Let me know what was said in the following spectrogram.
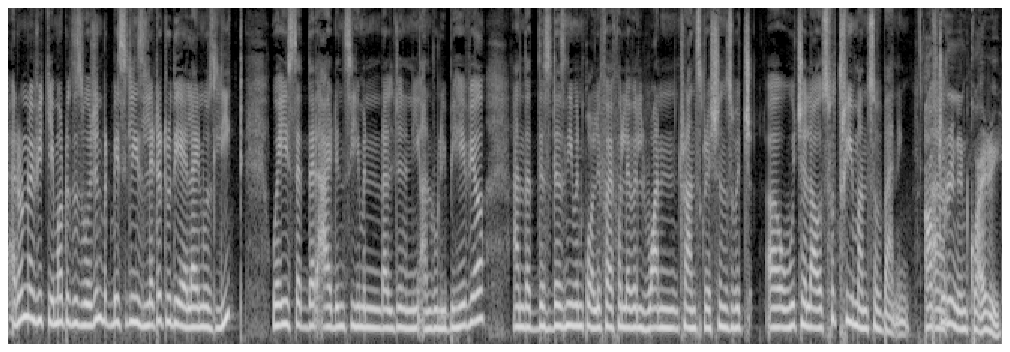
I don't know if he came out with his version, but basically his letter to the airline was leaked, where he said that I didn't see him indulge in any unruly behavior, and that this doesn't even qualify for level one transgressions, which uh, which allows for three months of banning After an inquiry.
